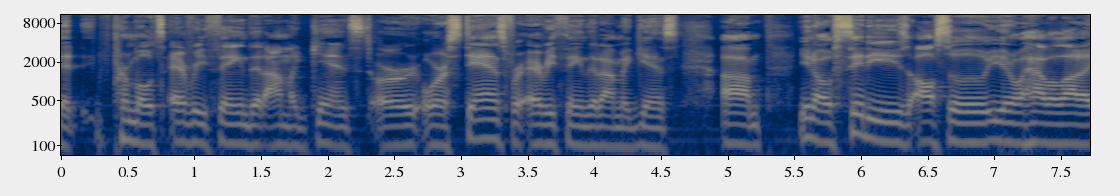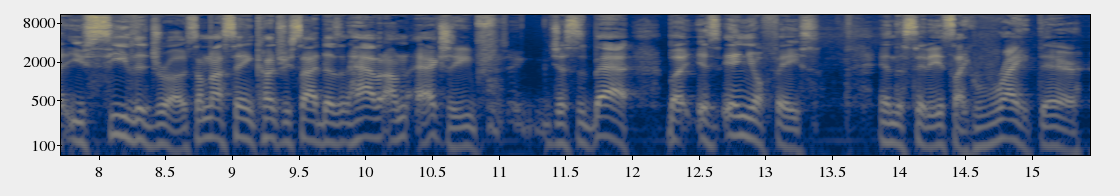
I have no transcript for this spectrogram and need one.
that promotes everything that I'm against or or stands for everything that I'm against. Um, you know, cities also, you know, have a lot of you see the drugs. I'm not saying countryside doesn't have it. I'm actually just as bad, but it's in your face in the city. It's like right there.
